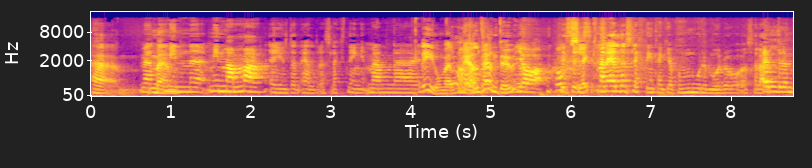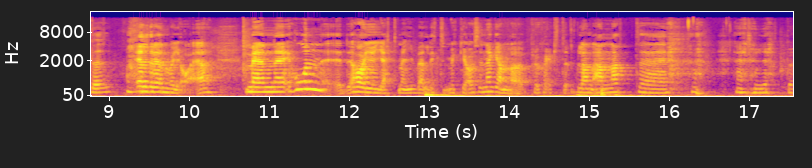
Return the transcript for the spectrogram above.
Ehm, Men, Min, eh, min mamma är ju inte en äldre släkting men... eh, Det är hon väl? Hon är Ja, äldre än du. Ja, precis. Men äldre släkting tänker jag på mormor och sådär. Äldre än dig. Äldre än vad jag är. Men hon har ju gett mig väldigt mycket av sina gamla projekt. Bland annat eh, en jätte,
